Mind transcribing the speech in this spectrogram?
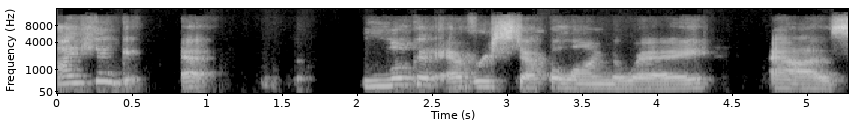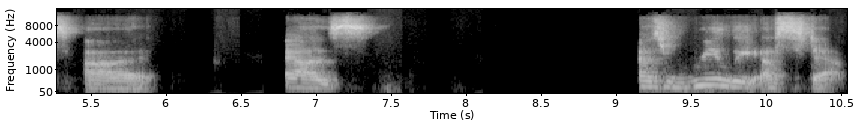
I think at, look at every step along the way as uh, as as really a step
